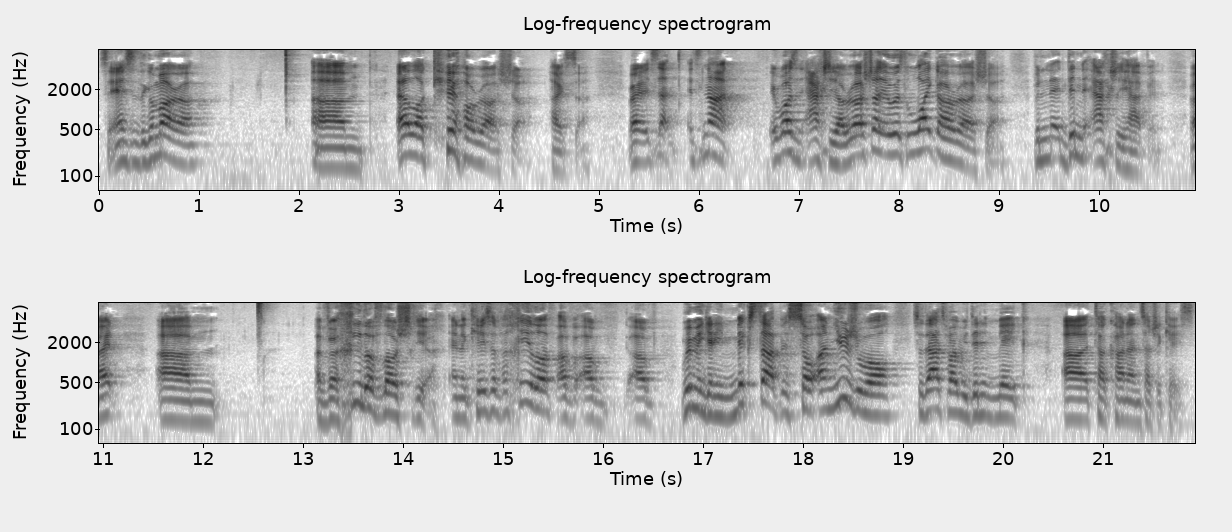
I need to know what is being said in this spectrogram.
So answers the Gemara. Um, Ella kiharasha haisa. Right? It's not. It's not it wasn't actually a Rasha, it was like a Rasha, but it didn't actually happen, right? Um, a vechiluf lo shriach. In the case of a chiluf, of, of, of women getting mixed up is so unusual, so that's why we didn't make uh, takana in such a case.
